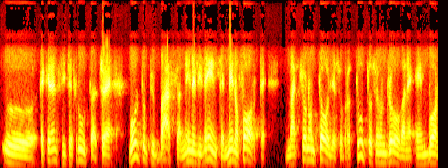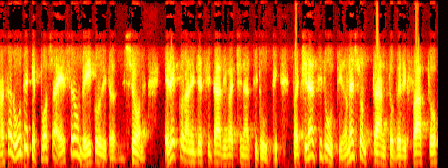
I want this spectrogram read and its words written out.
eh, che si dice frutta, cioè molto più bassa, meno evidente, meno forte ma ciò non toglie, soprattutto se un giovane è in buona salute, che possa essere un veicolo di trasmissione. Ed ecco la necessità di vaccinarsi tutti. Vaccinarsi tutti non è soltanto per il fatto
